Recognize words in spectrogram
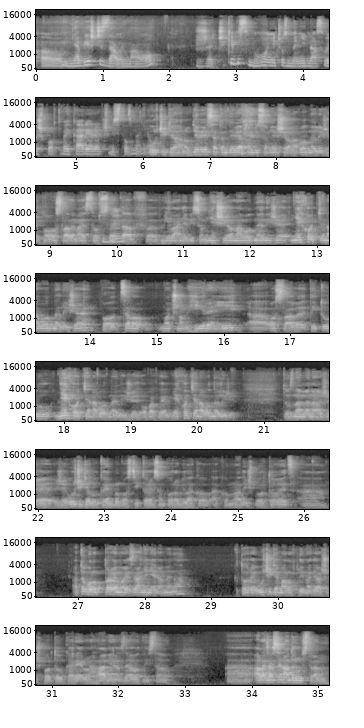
uh, mňa by ešte zaujímalo, že či keby si mohol niečo zmeniť na svojej športovej kariére, či by si to zmenil? Určite áno. V 99. by som nešiel na vodné lyže po oslave majstrov mm-hmm. sveta v, v Miláne by som nešiel na vodné lyže. Nechoďte na vodné lyže po celonočnom hýrení a oslave titulu. Nechoďte na vodné lyže. Opakujem, nechoďte na vodné lyže. To znamená, že, že určite lutujem blbosti, ktoré som porobil ako, ako mladý športovec a, a to bolo prvé moje zranenie ramena ktoré určite malo vplyv na ďalšiu športovú kariéru a hlavne na zdravotný stav. A, ale zase na druhú stranu.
